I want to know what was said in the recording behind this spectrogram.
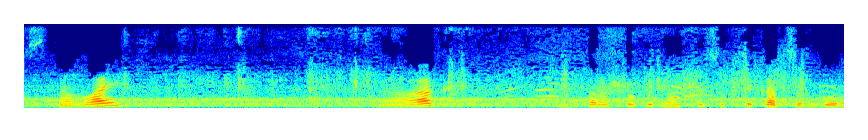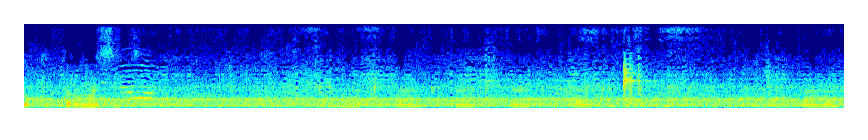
Вставай. Так. Ну, Хорошо, хоть научился втыкаться в гору, тормозить. Так, так, так, так. Так.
